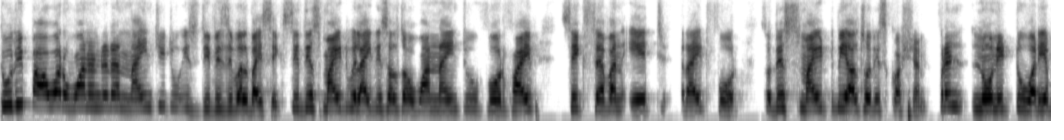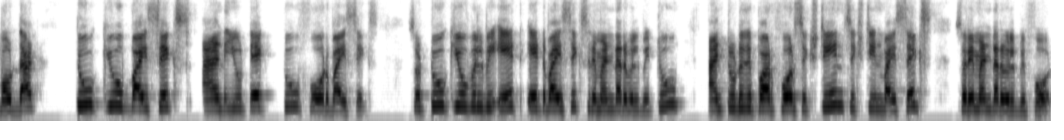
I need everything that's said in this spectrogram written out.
2 to the power 192 is divisible by 6? See, this might be like this also 192, 4, 5, 6, 7, 8, right? 4. So this might be also this question. Friend, no need to worry about that. 2 cube by 6 and you take 2, 4 by 6. So 2 cube will be 8, 8 by 6, remainder will be 2 and 2 to the power 4, 16, 16 by 6. So remainder will be 4.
